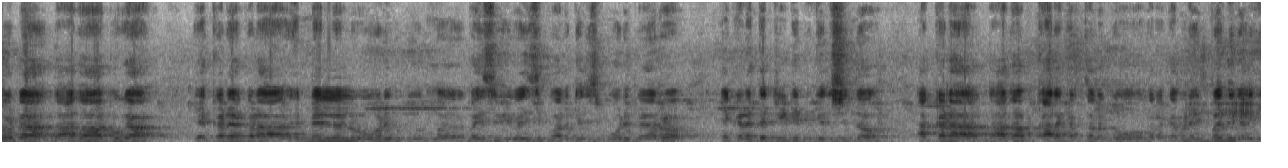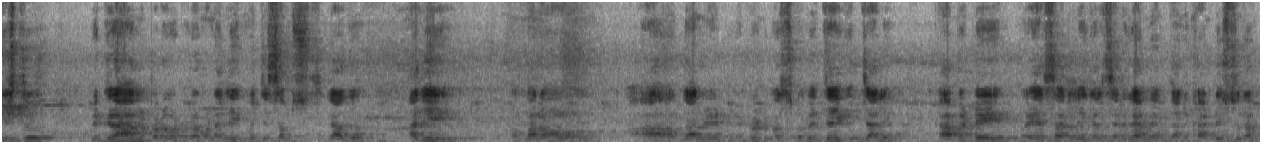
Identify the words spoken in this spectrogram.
చోట దాదాపుగా ఎక్కడెక్కడ ఎమ్మెల్యేలు ఓడి వైసీపీ వైసీపీ వాళ్ళు గెలిచి ఓడిపోయారో ఎక్కడైతే టీడీపీ గెలిచిందో అక్కడ దాదాపు కార్యకర్తలకు ఒక రకమైన ఇబ్బంది కలిగిస్తూ విగ్రహాలను పడగొట్టడం అనేది మంచి సంస్కృతి కాదు. అది మనం దాన్ని ఎటువంటి బస్సులో వ్యతిరేకించాలి. కాబట్టి వైఎస్ఆర్ లీగల్ సెల్గా మేము దాన్ని ఖండిస్తున్నాం.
